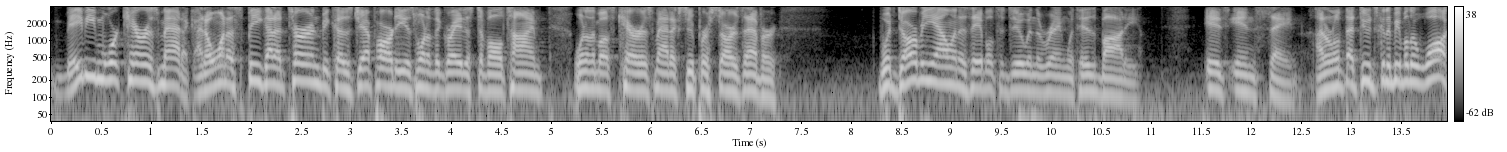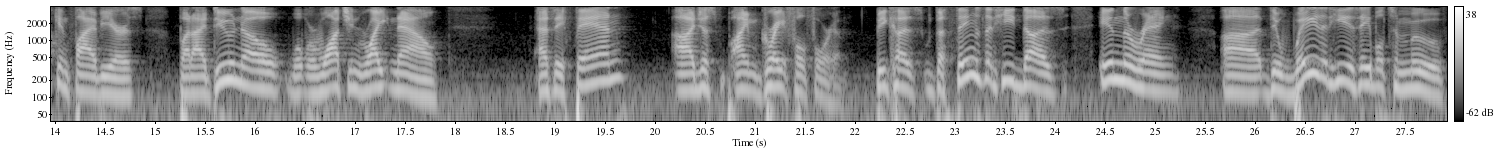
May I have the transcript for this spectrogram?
maybe more charismatic. I don't want to speak out of turn because Jeff Hardy is one of the greatest of all time, one of the most charismatic superstars ever. What Darby Allin is able to do in the ring with his body is insane. I don't know if that dude's going to be able to walk in five years, but I do know what we're watching right now. As a fan, I just I'm grateful for him because the things that he does in the ring, uh, the way that he is able to move,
